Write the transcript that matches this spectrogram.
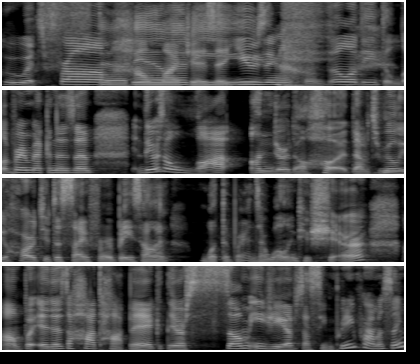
who it's from, how much is it using, stability, delivery mechanism. There's a lot under the hood that's mm-hmm. really hard to decipher based on what the brands are willing to share. Um, but it is a hot topic. There are some EGFs that seem pretty promising.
